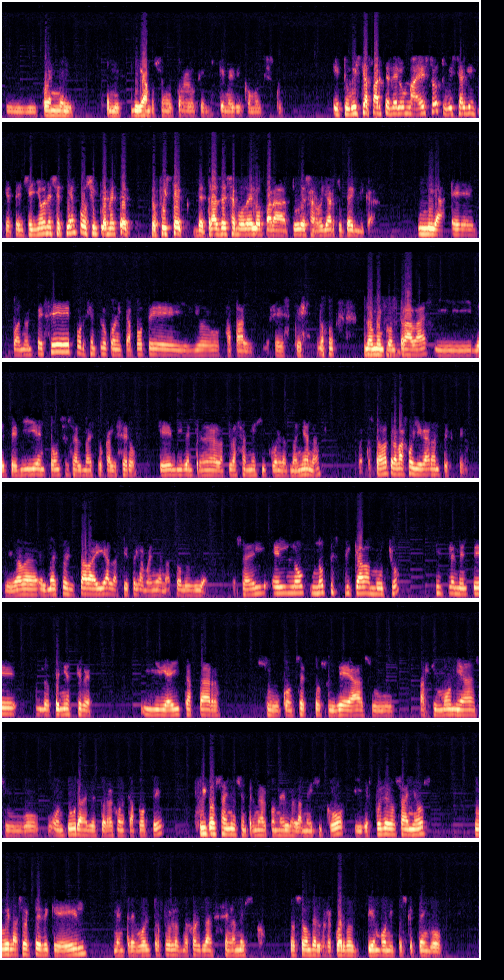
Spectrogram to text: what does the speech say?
fue en el, digamos, en el pueblo que, que me vi como dices ¿Y tuviste aparte de él un maestro? ¿Tuviste alguien que te enseñó en ese tiempo o simplemente te fuiste detrás de ese modelo para tú desarrollar tu técnica? Mira, eh, cuando empecé, por ejemplo, con el capote, yo fatal, este, no, no me encontraba y le pedí entonces al maestro Calecero que él iba a entrenar a la Plaza México en las mañanas. Me costaba trabajo llegar antes que llegaba, el maestro estaba ahí a las 7 de la mañana todos los días. O sea, él, él no, no te explicaba mucho, simplemente lo tenías que ver y de ahí captar su concepto, su idea, su parsimonia, su hondura electoral con el capote. Fui dos años a entrenar con él a la México y después de dos años tuve la suerte de que él me entregó el trofeo de los mejores lances en la México. Esos son de los recuerdos bien bonitos que tengo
